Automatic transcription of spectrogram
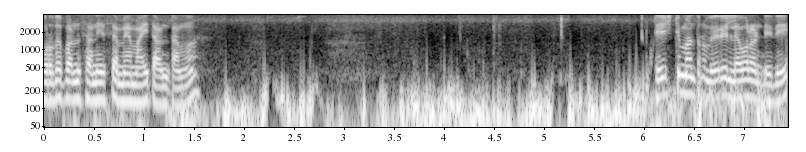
బురద పనస అనేసి మేమైతే అంటాము. టేస్ట్ మాత్రం వేరే లెవెల్ అండి ఇది.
